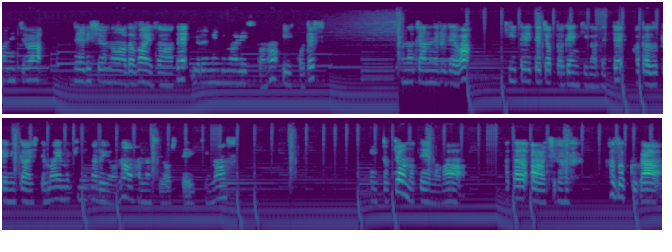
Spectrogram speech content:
こんにちは。税理収納アドバイザーでゆるミニマリストのいい子です。このチャンネルでは、聞いていてちょっと元気が出て、片付けに対して前向きになるようなお話をしていきます。えっ、と、今日のテーマは、片、あ、違う。家族が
